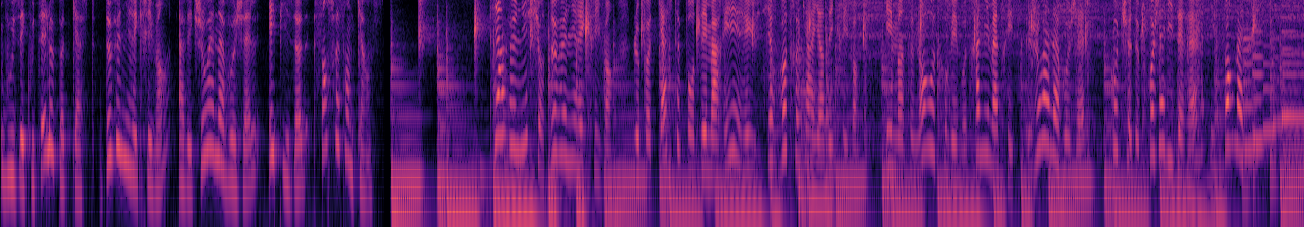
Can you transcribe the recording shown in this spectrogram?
Vous écoutez le podcast Devenir écrivain avec Johanna Vogel, épisode 175. Bienvenue sur Devenir écrivain, le podcast pour démarrer et réussir votre carrière d'écrivain. Et maintenant, retrouvez votre animatrice Johanna Vogel, coach de projet littéraire et formatrice.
